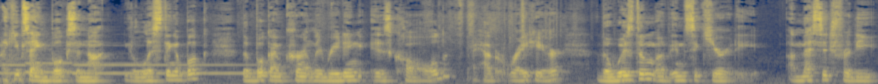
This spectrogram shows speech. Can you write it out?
I keep saying books and not listing a book. The book I'm currently reading is called, I have it right here, The Wisdom of Insecurity A Message for, the,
